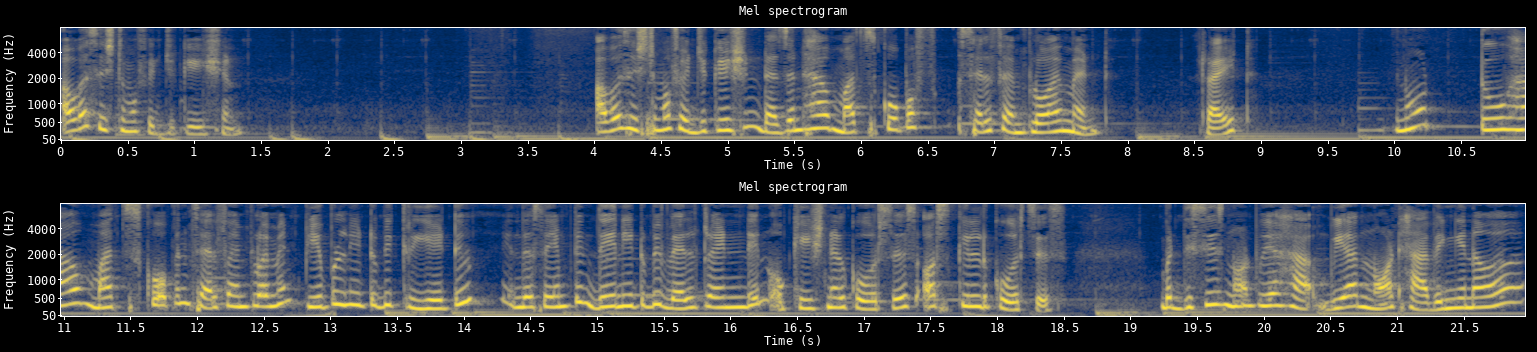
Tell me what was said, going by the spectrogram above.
our system of education our system of education doesn't have much scope of self employment right? You know to have much scope in self employment people need to be creative. In the same time they need to be well trained in occasional courses or skilled courses. But this is not we are ha- we are not having in our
